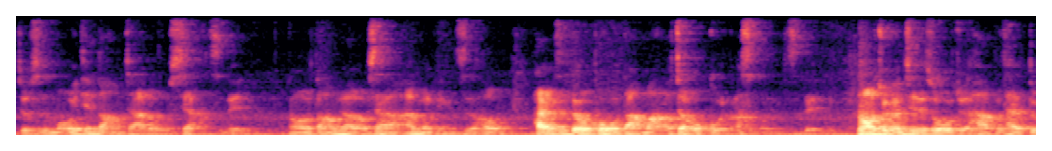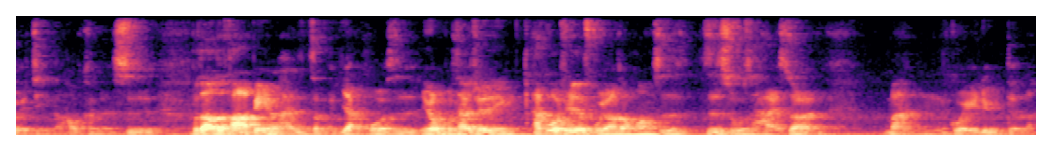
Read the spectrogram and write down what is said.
就是某一天到他们家楼下之类的，然后到他们家楼下按门铃之后，他也是对我破口大骂，然后叫我滚啊什么之类的，然后我就跟姐姐说，我觉得他不太对劲，然后可能是不知道是发病了还是怎么样，或者是因为我不太确定他过去的服药状况是字数是还算蛮规律的啦，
